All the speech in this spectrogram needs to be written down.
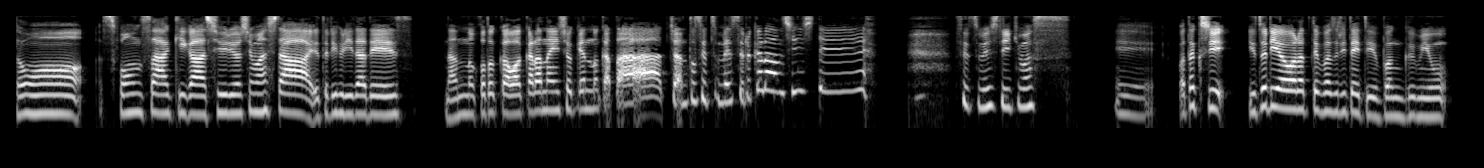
どうも、スポンサー期が終了しました。ゆとりフリーダーです。何のことかわからない初見の方、ちゃんと説明するから安心して。説明していきます。えー、私、ゆとりは笑ってバズりたいという番組を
